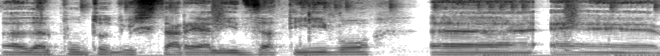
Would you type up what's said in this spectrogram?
eh, dal punto di vista realizzativo, eh, è, è,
